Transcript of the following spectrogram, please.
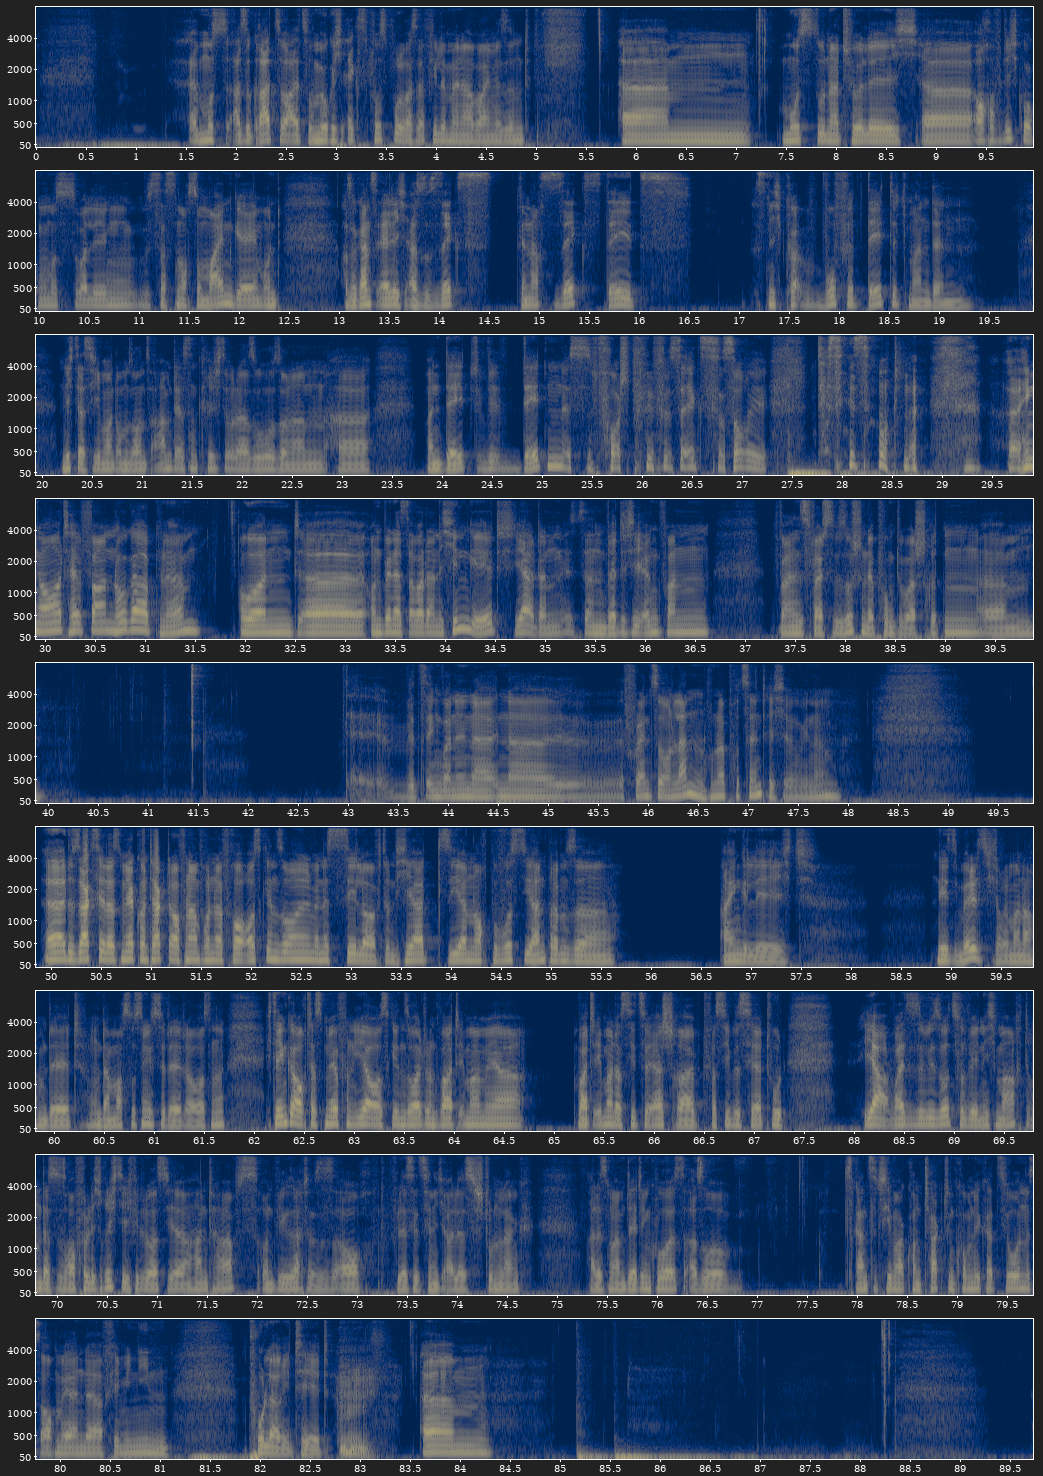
äh, muss, also gerade so als womöglich Ex-Pluspol, was ja viele Männer bei mir sind, ähm, musst du natürlich äh, auch auf dich gucken, musst überlegen, ist das noch so mein Game? Und also ganz ehrlich, also sechs wenn nach sechs Dates ist nicht, wofür datet man denn? Nicht, dass jemand umsonst Abendessen kriegt oder so, sondern äh, man date, daten ist ein Vorspiel für Sex. Sorry. Das ist so, ne? Uh, Hangout, have fun, hook up, ne? Und, äh, und wenn das aber da nicht hingeht, ja, dann ist, dann werde ich irgendwann, ich meine, ist vielleicht sowieso schon der Punkt überschritten, ähm, äh, wird es irgendwann in der, in der äh, Friendzone landen, hundertprozentig irgendwie, ne? Äh, du sagst ja, dass mehr Kontaktaufnahmen von der Frau ausgehen sollen, wenn es C läuft. Und hier hat sie ja noch bewusst die Handbremse eingelegt. Nee, sie meldet sich doch immer nach dem Date und dann machst du das nächste Date aus, ne? Ich denke auch, dass mehr von ihr ausgehen sollte und warte immer mehr, warte immer, dass sie zuerst schreibt, was sie bisher tut. Ja, weil sie sowieso zu wenig macht und das ist auch völlig richtig, wie du das hier handhabst. Und wie gesagt, das ist auch, ich will jetzt hier nicht alles stundenlang, alles mal im Datingkurs. Also das ganze Thema Kontakt und Kommunikation ist auch mehr in der femininen Polarität. ähm,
